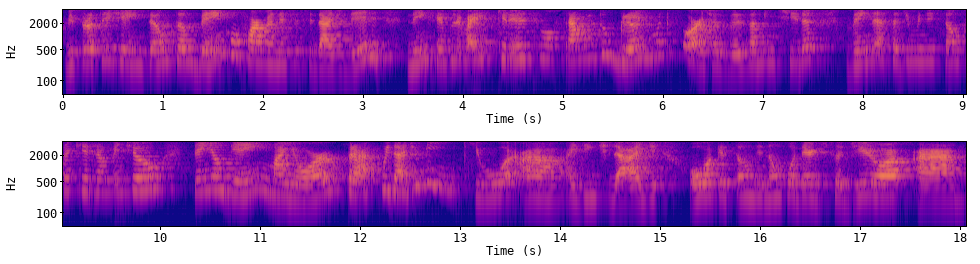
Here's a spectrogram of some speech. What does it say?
me proteger. Então, também conforme a necessidade dele, nem sempre ele vai querer se mostrar muito grande, muito forte. Às vezes a mentira vem nessa diminuição para que realmente eu tenha alguém maior para cuidar de mim, que o, a, a identidade ou a questão de não poder dissuadir ou a, a,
